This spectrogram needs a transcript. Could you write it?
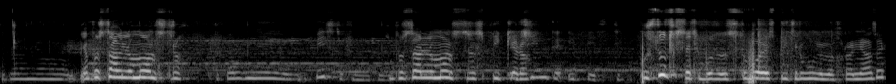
Тепер в нього. Я поставлю монстра. Тепер в неї пістик Я поставлю монстра спікера. Печінка і пістик. Ось тут, кстати, буде з тобою спікер Вумен охороняти.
